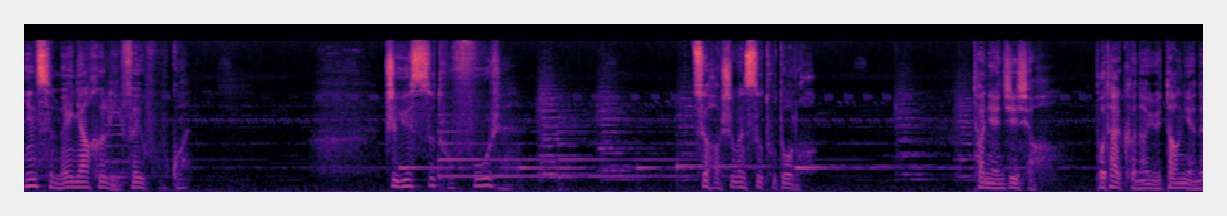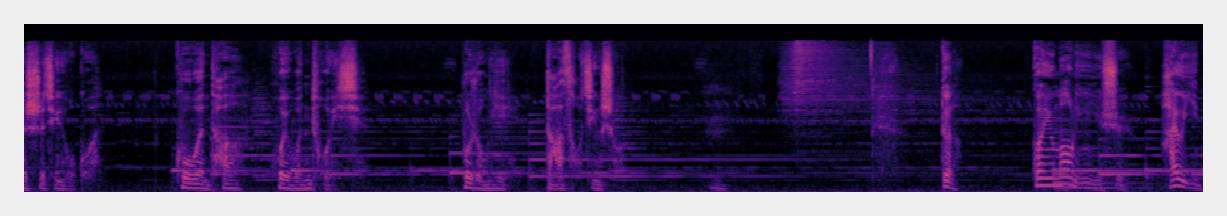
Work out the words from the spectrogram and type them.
因此梅娘和李妃无关。至于司徒夫人，最好是问司徒多罗。他年纪小，不太可能与当年的事情有关，故问他会稳妥一些，不容易打草惊蛇。嗯。对了关于猫灵一事，还有一谜，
